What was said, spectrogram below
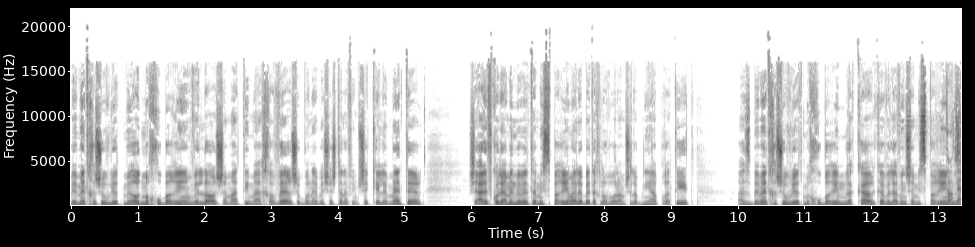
באמת חשוב להיות מאוד מחוברים ולא שמעתי מהחבר שבונה ב-6,000 שקל למטר שא' כל יאמן באמת את המספרים האלה בטח לא בעולם של הבנייה הפרטית. אז באמת חשוב להיות מחוברים לקרקע ולהבין שהמספרים זה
